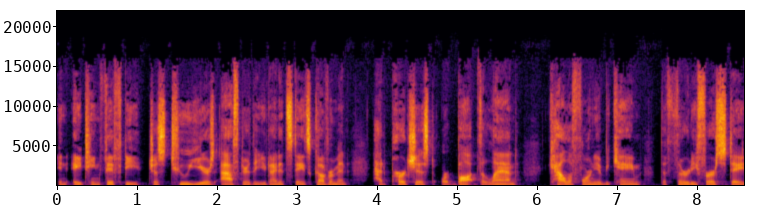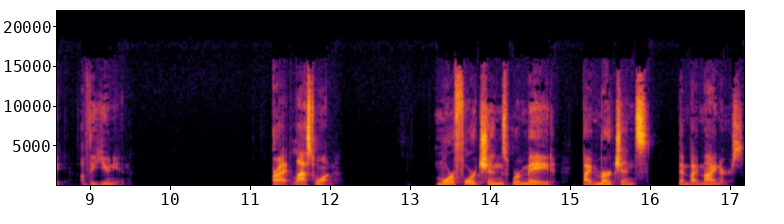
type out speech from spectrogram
In 1850, just two years after the United States government had purchased or bought the land, California became the 31st state of the Union. All right, last one. More fortunes were made by merchants than by miners.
